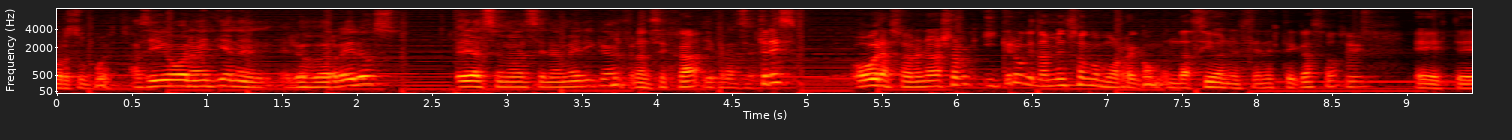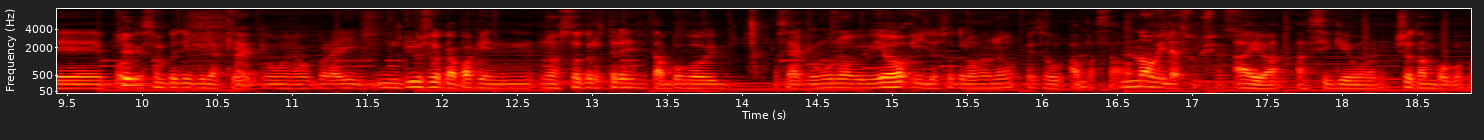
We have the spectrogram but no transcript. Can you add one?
Por supuesto. Así que bueno, ahí tienen Los Guerreros, Eras una vez en América Y Franceja. y Frances. Tres obras sobre Nueva York y creo que también son como recomendaciones en este caso. Sí. Este, porque Sí. son películas que, Sí. que, bueno, por ahí, incluso capaz que nosotros tres tampoco, vi- o sea, que uno vivió y los otros dos no, eso ha pasado. No vi las suyas. Ahí va, así que bueno, yo tampoco.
